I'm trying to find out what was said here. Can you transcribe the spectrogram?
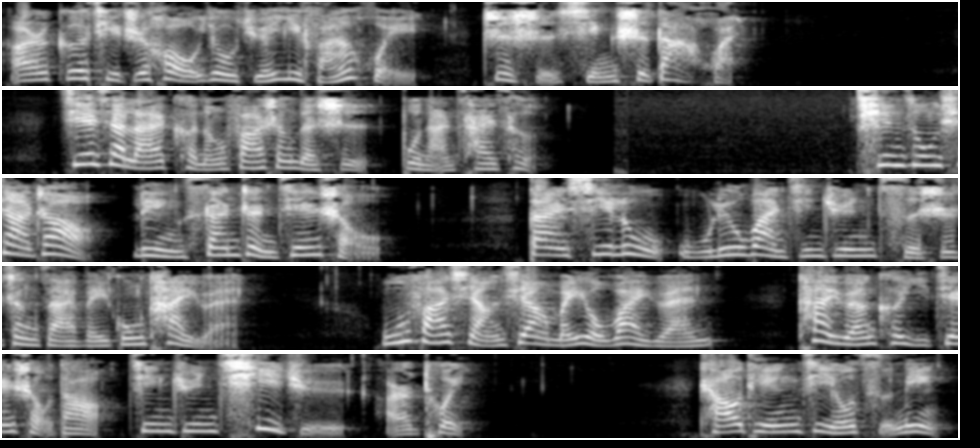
而割弃之后又决意反悔，致使形势大坏。接下来可能发生的事不难猜测：钦宗下诏令三镇坚守，但西路五六万金军此时正在围攻太原。无法想象没有外援，太原可以坚守到金军弃举而退。朝廷既有此命，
